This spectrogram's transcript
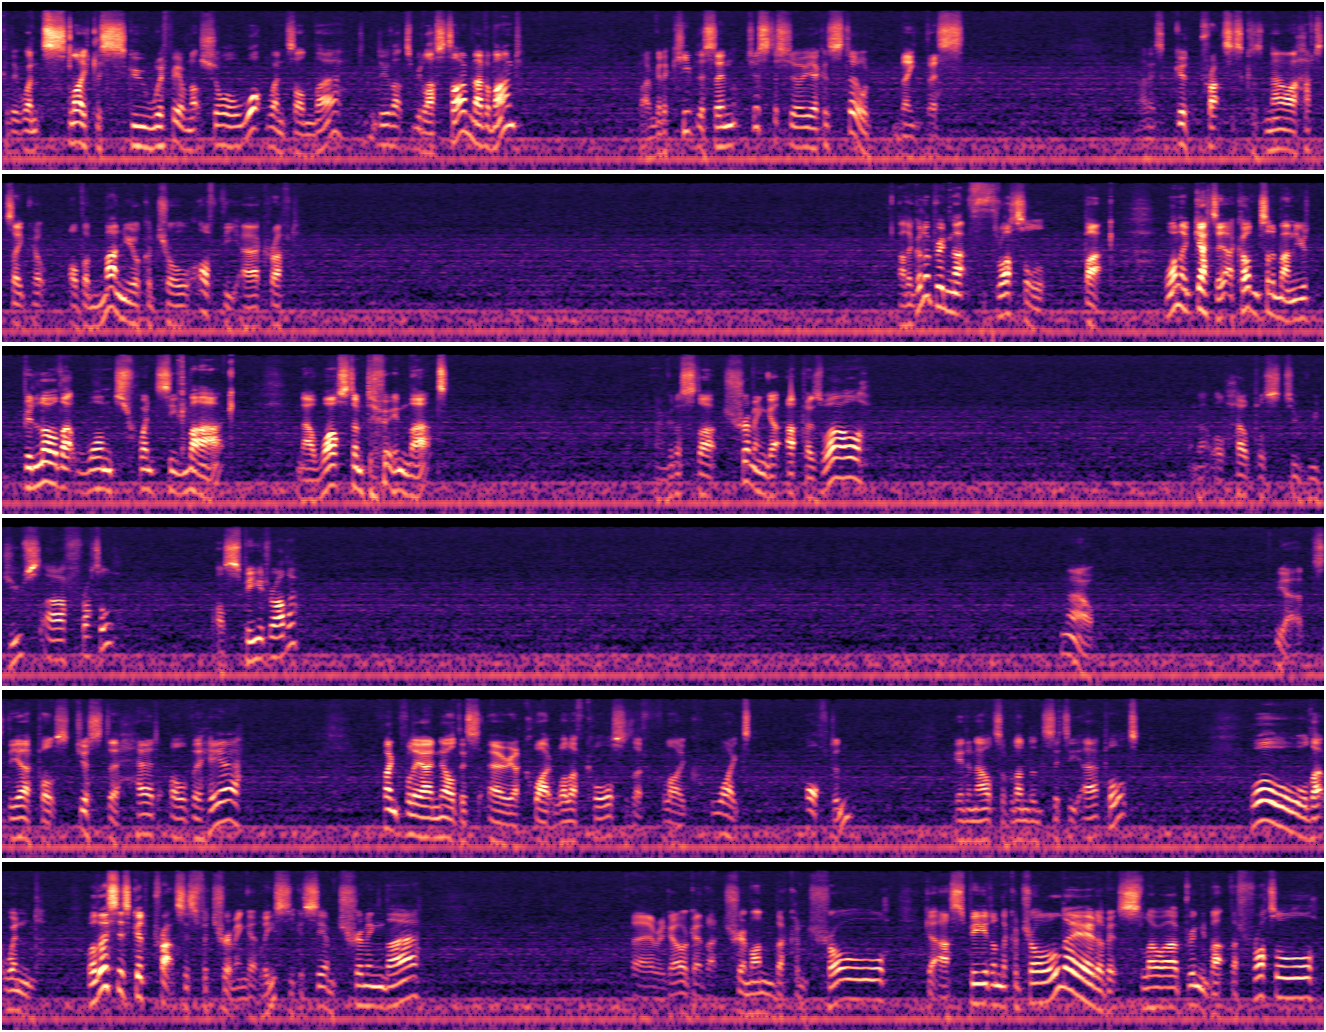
because it went slightly skew-whiffy. I'm not sure what went on there. Didn't do that to me last time, never mind. But I'm going to keep this in just to show you I can still make this. And it's good practice because now I have to take over manual control of the aircraft. And I'm going to bring that throttle back. Want to get it, according to the manual, below that 120 mark. Now, whilst I'm doing that, I'm going to start trimming it up as well. And that will help us to reduce our throttle. Or speed, rather. Now. Yeah, so the airport's just ahead over here. Thankfully I know this area quite well, of course, as I fly quite often in and out of London City Airport. Whoa, that wind. Well, this is good practice for trimming, at least. You can see I'm trimming there. There we go, get that trim under control. Get our speed under control a little bit slower, bring back the throttle.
